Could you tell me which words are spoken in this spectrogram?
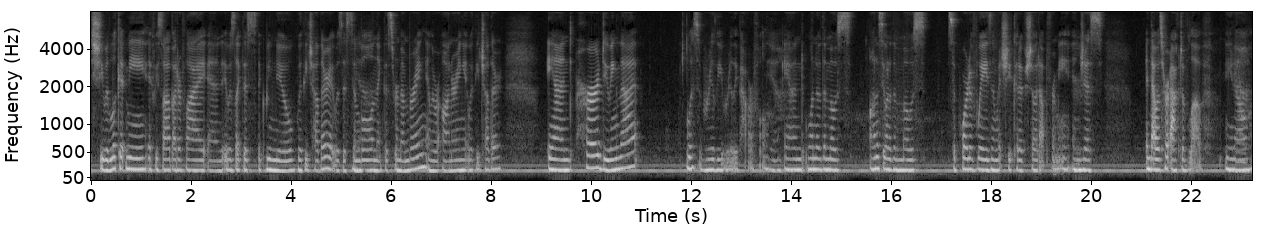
She would look at me if we saw a butterfly and it was like this like we knew with each other. It was a symbol Yeah. and like this remembering and we were honoring it with each other. And her doing that was really really powerful. Yeah. and one of the most honestly one of the most supportive ways in which she could have showed up for me and mm. just and that was her act of love you know Yeah.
